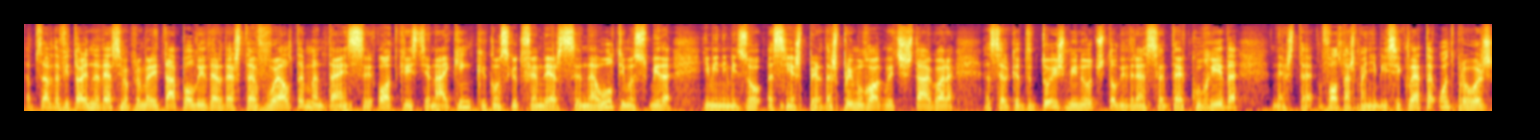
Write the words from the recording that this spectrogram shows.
Apesar da vitória na 11 etapa, o líder desta volta mantém-se Odd Christian Eiking, que conseguiu defender-se na última última subida e minimizou assim as perdas. Primo Roglic está agora a cerca de dois minutos da liderança da corrida nesta volta à Espanha em bicicleta, onde para hoje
